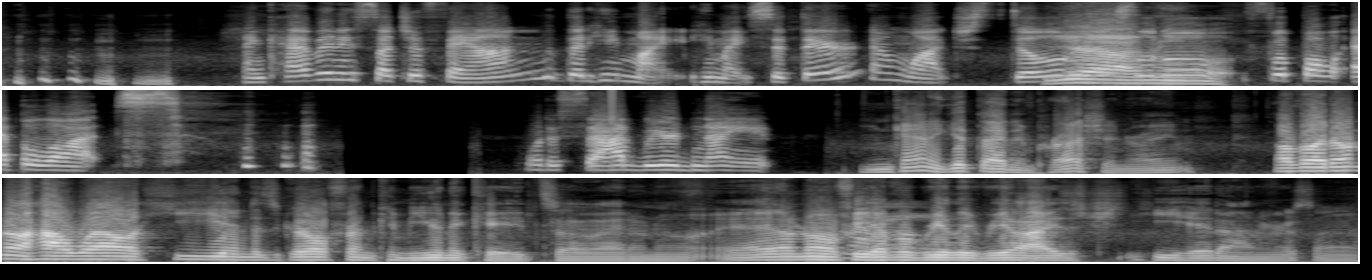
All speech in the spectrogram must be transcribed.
And Kevin is such a fan that he might he might sit there and watch still Yeah, his I little mean- football epaulettes. what a sad, weird night. you kind of get that impression, right? Although I don't know how well he and his girlfriend communicate, so I don't know. I don't know if he ever really realized he hit on her. So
